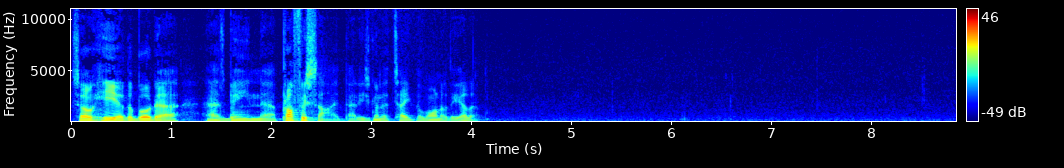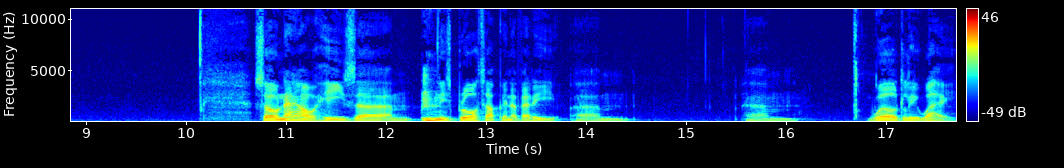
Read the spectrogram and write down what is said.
So here the Buddha has been uh, prophesied that he's going to take the one or the other. So now he's, um, he's brought up in a very um, um, worldly way.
